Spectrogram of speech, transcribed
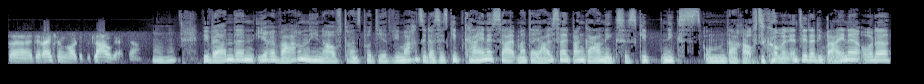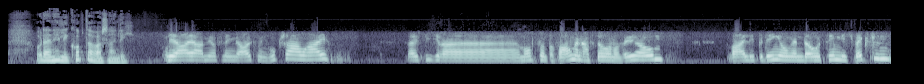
äh, die Rechnung halt ein bisschen lau geht. Ja. Mhm. Wie werden denn Ihre Waren hinauf transportiert? Wie machen Sie das? Es gibt keine Seil Materialseilbahn, gar nichts. Es gibt nichts, um da raufzukommen. Entweder die Beine oder, oder ein Helikopter wahrscheinlich. Ja, ja, wir fliegen da alles mit dem Hubschrauber rein. Das ist sicher äh, Mordsunterfangen auf so einer Höhe oben, weil die Bedingungen da ziemlich wechseln.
